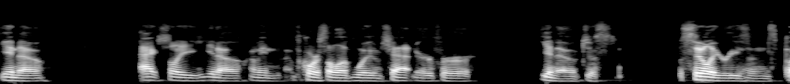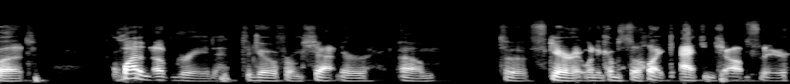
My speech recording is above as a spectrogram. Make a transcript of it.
you know, actually, you know, I mean, of course, I love William Shatner for, you know, just silly reasons, but quite an upgrade to go from Shatner um, to Skerritt when it comes to like acting chops there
